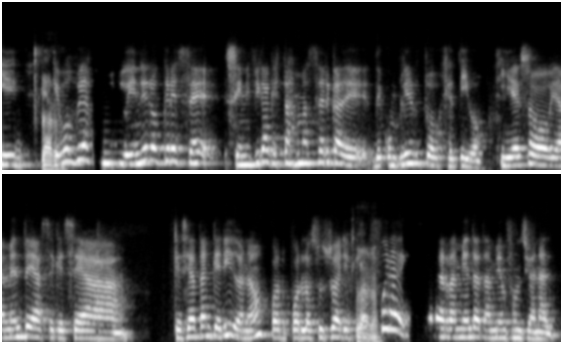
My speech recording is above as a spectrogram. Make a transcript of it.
Y que vos veas que tu dinero crece significa que estás más cerca de, cumplir tu objetivo. Y eso obviamente hace que sea, que sea tan querido, ¿no? Por, por los usuarios, por fuera de una herramienta también funcional.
